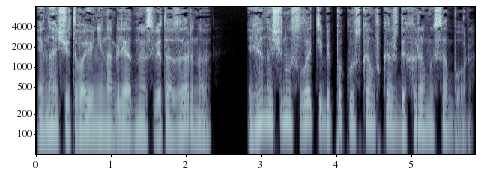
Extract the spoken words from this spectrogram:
Иначе твою ненаглядную светозарную я начну слать тебе по кускам в каждый храм и собор.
